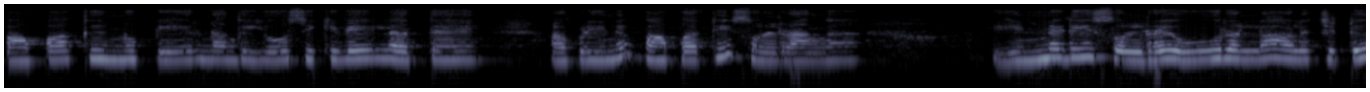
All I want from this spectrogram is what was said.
பாப்பாவுக்கு இன்னும் பேர் நாங்கள் யோசிக்கவே இல்லை அத்தை அப்படின்னு பாப்பாத்தி சொல்கிறாங்க என்னடி சொல்கிற ஊரெல்லாம் அழைச்சிட்டு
